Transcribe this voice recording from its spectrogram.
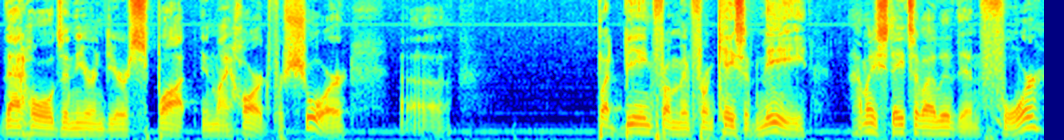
that holds a near and dear spot in my heart for sure. Uh, but being from, from case of me, how many states have I lived in? Four?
